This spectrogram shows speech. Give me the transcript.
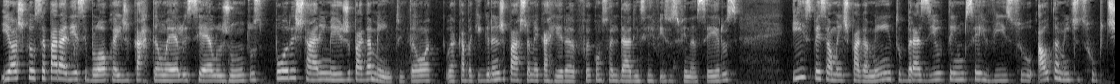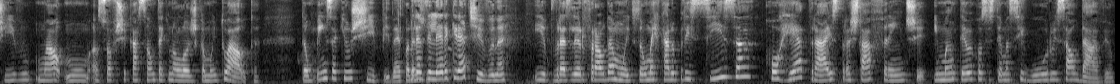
E eu acho que eu separaria esse bloco aí de cartão Elo e Cielo juntos por estar em meio de pagamento. Então, acaba que grande parte da minha carreira foi consolidada em serviços financeiros e especialmente pagamento. O Brasil tem um serviço altamente disruptivo, uma, uma sofisticação tecnológica muito alta. Então, pensa que o chip, né? Quando brasileiro gente... é criativo, né? E o brasileiro frauda muito. Então, o mercado precisa correr atrás para estar à frente e manter o ecossistema seguro e saudável.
